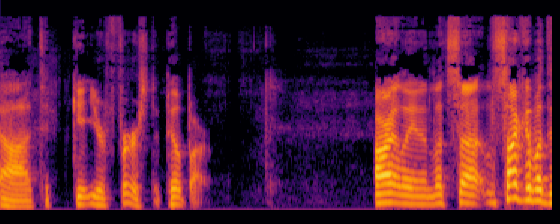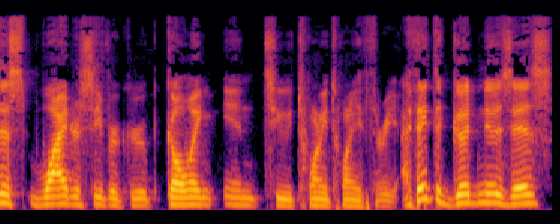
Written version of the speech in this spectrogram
uh, to get your first built bar. All right, Landon, let's uh, let's talk about this wide receiver group going into 2023. I think the good news is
